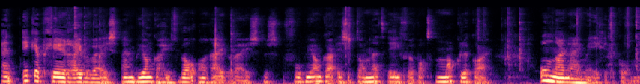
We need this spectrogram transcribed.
En ik heb geen rijbewijs en Bianca heeft wel een rijbewijs. Dus voor Bianca is het dan net even wat makkelijker om naar Nijmegen te komen.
